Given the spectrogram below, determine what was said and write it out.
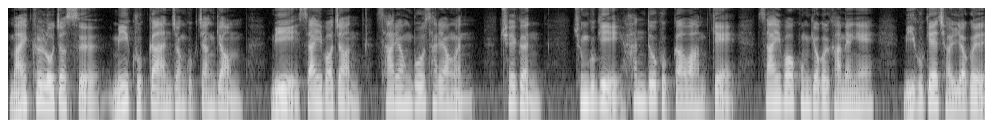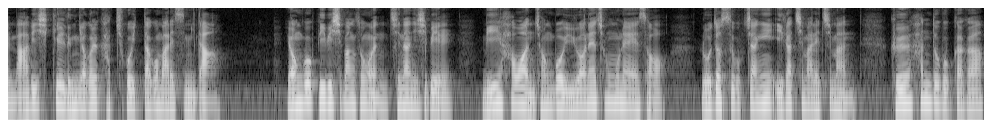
마이클 로저스 미 국가안전국장 겸 미 사이버전 사령부 사령은 최근 중국이 한두 국가와 함께 사이버 공격을 감행해 미국의 전력을 마비시킬 능력을 갖추고 있다고 말했습니다. 영국 BBC 방송은 지난 20일 미 하원 정보위원회 청문회에서 로저스 국장이 이같이 말했지만 그 한두 국가가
